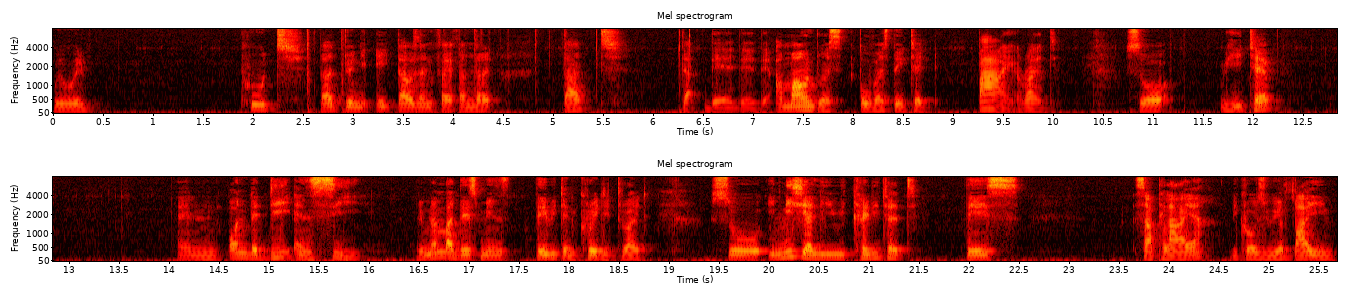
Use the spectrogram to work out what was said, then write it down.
we will put that 28,500 that the, the, the, amount was overstated by right? So we hit tab. And on the D and C remember this means debit and credit right? So initially we credited this supplier because we are buying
